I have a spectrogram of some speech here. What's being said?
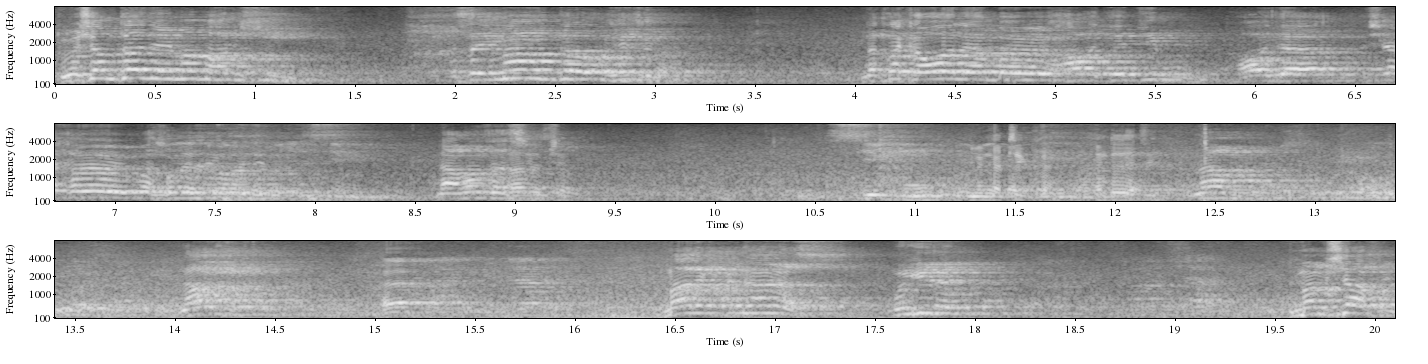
Tumeshamtaja Imam Ahlus Sunna. Sasa Imam Darul Hijra, nataka wale ambao hawajajibu hawaja shekhe, wewe maswali yako na mwanzo simu. Simu Imekatika. Naam. Naam. Eh, Malik bin Anas, mwingine Imam Shafi,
